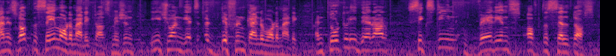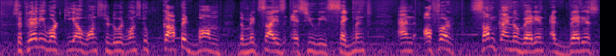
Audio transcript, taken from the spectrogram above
And it's not the same automatic transmission, each one gets a different kind of automatic. And totally, there are 16 variants of the Seltos. So, clearly, what Kia wants to do, it wants to carpet bomb the mid-size SUV segment and offer some kind of variant at various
